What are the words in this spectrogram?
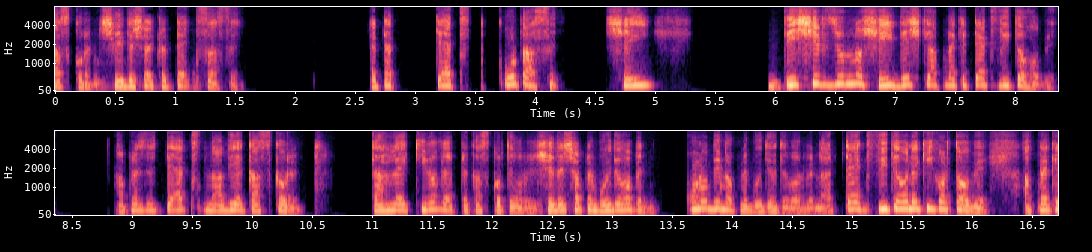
কাজ করেন, সেই দেশে একটা ট্যাক্স আছে। একটা ট্যাক্স কোড আছে। সেই দেশের জন্য, সেই দেশকে আপনাকে ট্যাক্স দিতে হবে। আপনি যদি ট্যাক্স না দিয়ে কাজ করেন তাহলে কীভাবে আপনি কাজ করতে পারবেন? সে দেশে আপনি বৈধ হবেন? কোনোদিন আপনি বৈধ হতে পারবেন না। ট্যাক্স দিতে হলে কি করতে হবে? আপনাকে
